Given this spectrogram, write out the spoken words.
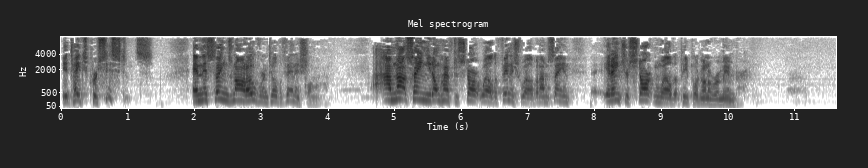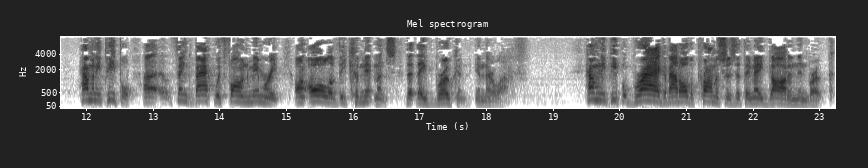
It takes persistence. And this thing's not over until the finish line. I'm not saying you don't have to start well to finish well, but I'm saying it ain't your starting well that people are going to remember. How many people uh, think back with fond memory on all of the commitments that they've broken in their life? How many people brag about all the promises that they made God and then broke?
